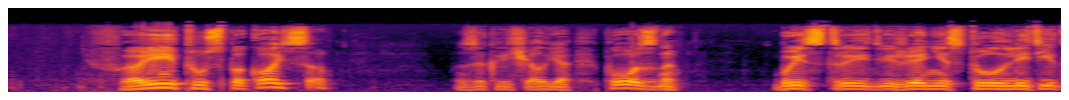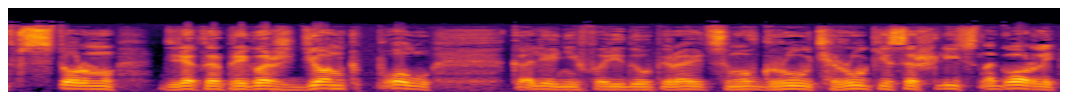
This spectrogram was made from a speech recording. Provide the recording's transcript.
— Фарид, успокойся! — закричал я. — Поздно. Быстрые движения, стул летит в сторону, директор пригвожден к полу. Колени Фарида упираются ему в грудь, руки сошлись на горле,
